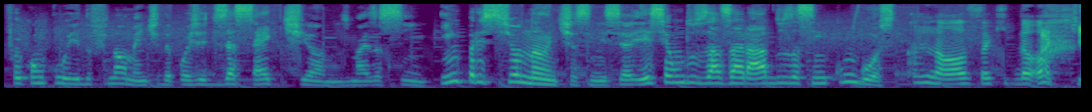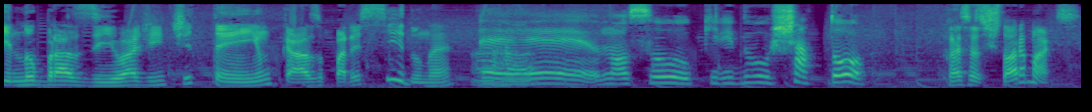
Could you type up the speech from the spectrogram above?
foi concluído finalmente, depois de 17 anos, mas assim, impressionante, assim, esse, é, esse é um dos azarados, assim, com gosto. Nossa, que dó. Aqui no Brasil a gente tem um caso parecido, né? É, o nosso querido Chateau. Conhece essa história, Max?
